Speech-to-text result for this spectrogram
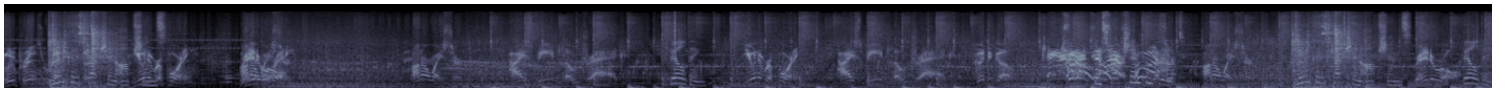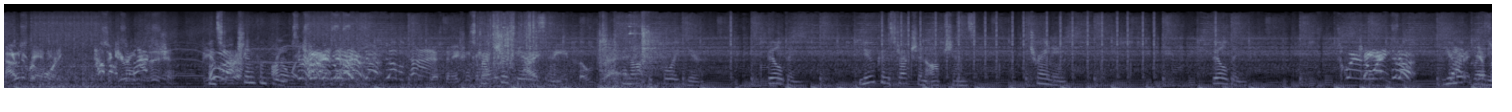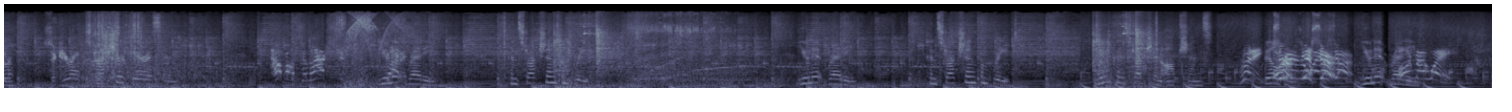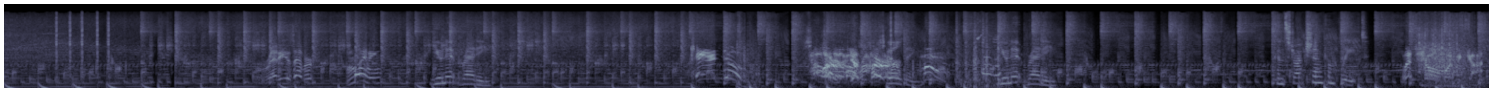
Blueprints New ready, sir. construction options. Unit reporting. On Ready our to way, roll. sir. On our way, sir. High speed, low drag. Building. Unit reporting. High speed, low drag. Good to go. Construction Yes, complete. sir. On our way, sir. New construction options. Ready to roll. Building. Unit reporting. How Securing position. Construction complete. our way, sir. Double time! Destination commander. Structure High garrison. speed, low drag. Cannot deploy here. Building. New construction options. Training. Building. Square the way, sir! Unit it, yes, ready. sir. Securing. Structure garrison. How about some action? Unit ready. Construction complete. Unit ready. Construction complete. New construction options. Ready. Building. Sir, yes, sir. Unit ready. On ready. my way. Ready as ever. Mining. Unit ready. Can do. Sir, yes, sir. Building. Move. Unit ready. Construction complete. Let's show 'em what we got.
